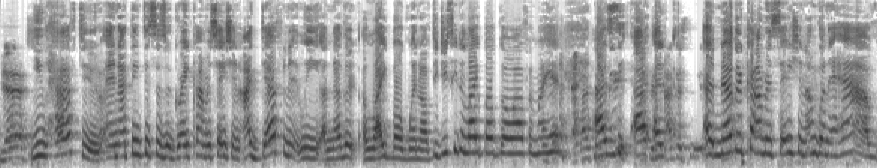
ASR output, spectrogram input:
Yes. You have to. And I think this is a great conversation. I definitely, another, a light bulb went off. Did you see the light bulb go off in my head? can I see see. I I, I- I see another conversation I'm going to have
